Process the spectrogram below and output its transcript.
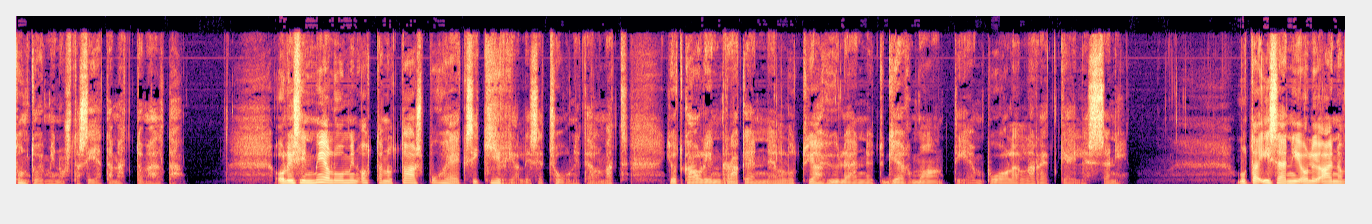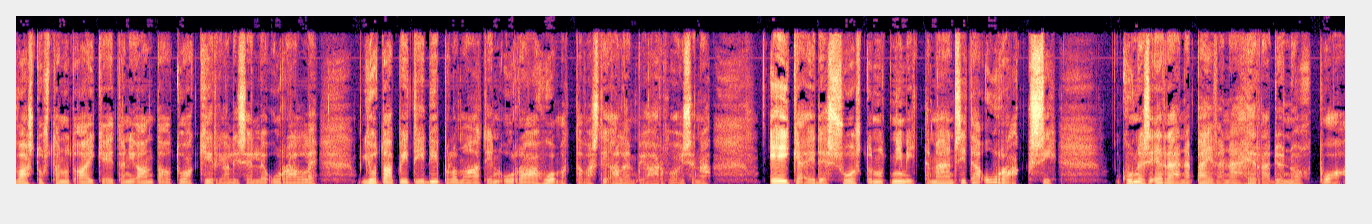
tuntui minusta sietämättömältä. Olisin mieluummin ottanut taas puheeksi kirjalliset suunnitelmat, jotka olin rakennellut ja hylännyt Germanttien puolella retkeillessäni. Mutta isäni oli aina vastustanut aikeitani antautua kirjalliselle uralle, jota piti diplomaatin uraa huomattavasti alempiarvoisena, eikä edes suostunut nimittämään sitä uraksi, kunnes eräänä päivänä herra de Norpois,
